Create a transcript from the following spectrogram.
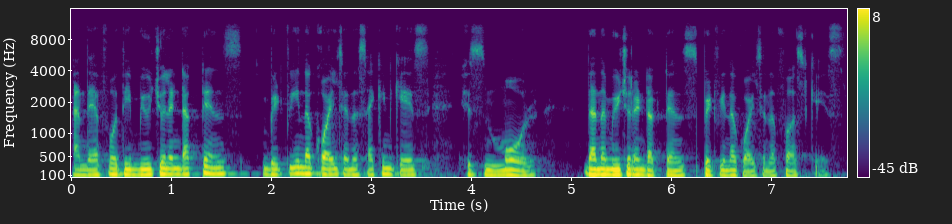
and therefore the mutual inductance between the coils in the second case is more than the mutual inductance between the coils in the first case.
